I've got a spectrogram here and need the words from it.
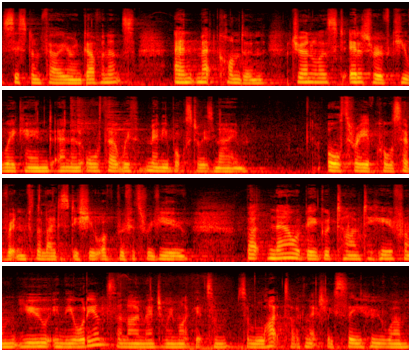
system failure and governance, and Matt Condon, journalist, editor of Q Weekend, and an author with many books to his name. All three, of course, have written for the latest issue of Griffith Review. But now would be a good time to hear from you in the audience, and I imagine we might get some, some light so I can actually see who, um,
